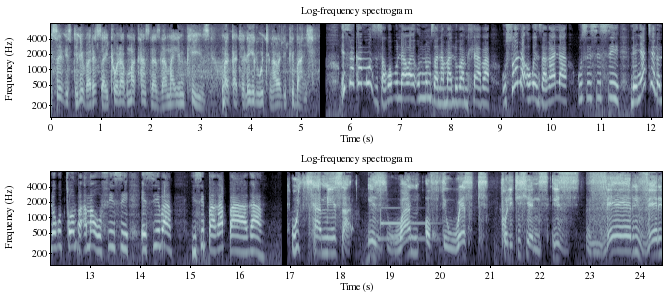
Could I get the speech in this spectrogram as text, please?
i-service delivery esizayithola kuma-councillors lama-mps kungakhathalekile ukuthi ngawa liphi bandla Isakhamuzi sakobulawayo umnumzana Maluba Mhlaba usola okwenzakala ku-CCC lenyathelo lokucomba amahofisi esiba yisibhakabhaka. UChamisa is one of the worst politicians is very very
